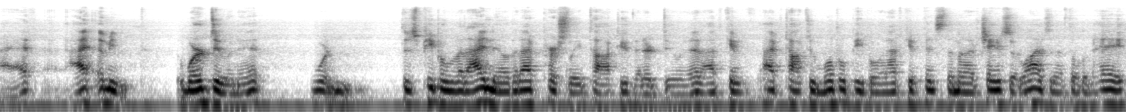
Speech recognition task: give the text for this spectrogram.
I, I, I mean, we're doing it. We're, there's people that I know that I've personally talked to that are doing it. I've I've talked to multiple people and I've convinced them and I've changed their lives and I've told them, hey,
